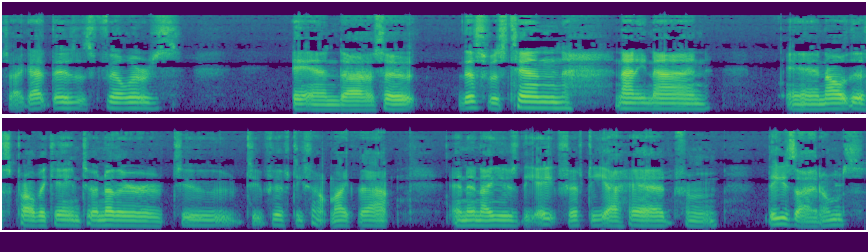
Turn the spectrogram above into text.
So I got those as fillers. And uh, so this was 10.99 and all this probably came to another 2 250 something like that. And then I used the 850 I had from these items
